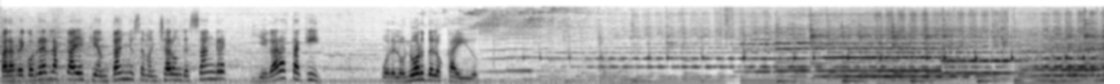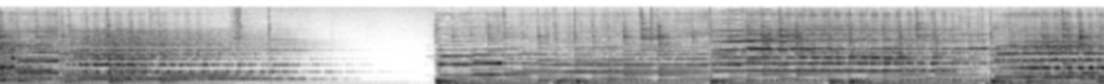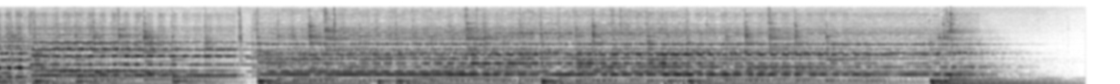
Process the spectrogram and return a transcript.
para recorrer las calles que antaño se mancharon de sangre y llegar hasta aquí por el honor de los caídos.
